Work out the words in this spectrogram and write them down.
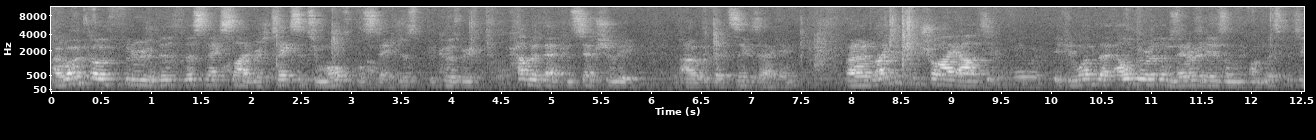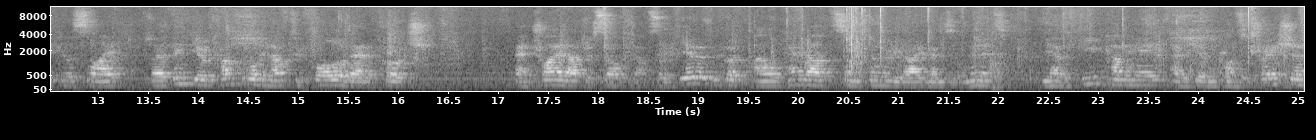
I won't go through this, this next slide, which takes it to multiple stages, because we've covered that conceptually uh, with that zigzagging. But I'd like you to try out, if you want the algorithm, there it is on, on this particular slide. But I think you're comfortable enough to follow that approach and try it out yourself now. So here we've got, I'll hand out some ternary diagrams in a minute. You have a feed coming in at a given concentration.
